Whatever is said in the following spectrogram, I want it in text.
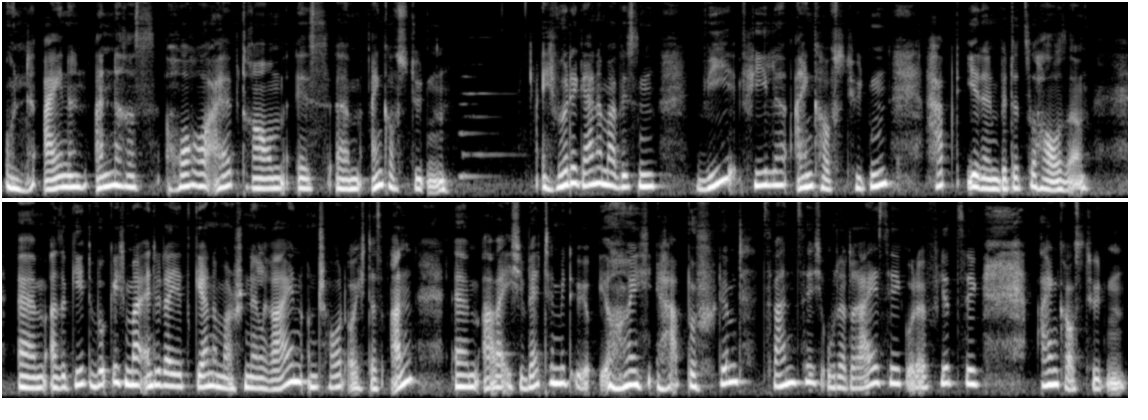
und ein anderes Horror-Albtraum ist ähm, Einkaufstüten. Ich würde gerne mal wissen, wie viele Einkaufstüten habt ihr denn bitte zu Hause? Ähm, also geht wirklich mal entweder jetzt gerne mal schnell rein und schaut euch das an. Ähm, aber ich wette mit euch, ihr habt bestimmt 20 oder 30 oder 40 Einkaufstüten.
